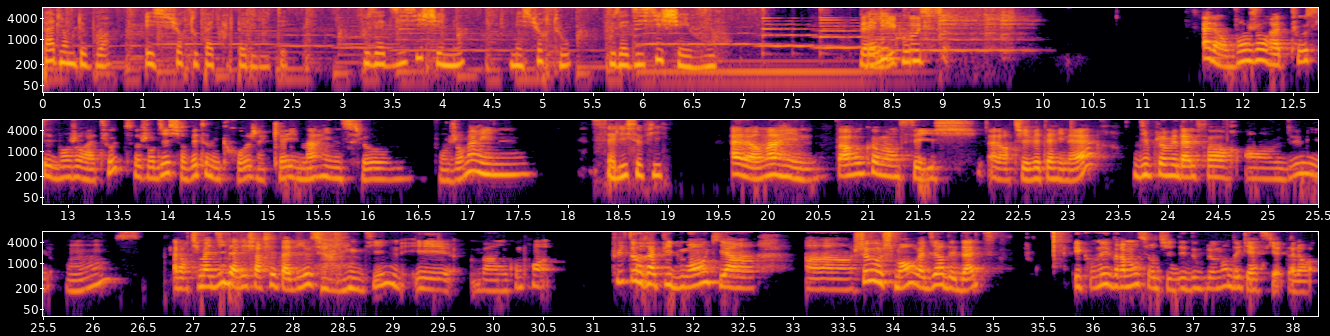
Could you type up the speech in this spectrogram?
pas de langue de bois et surtout pas de culpabilité. Vous êtes ici chez nous, mais surtout, vous êtes ici chez vous. Belle, écoute. Alors, bonjour à tous et bonjour à toutes. Aujourd'hui, sur Veto Micro, j'accueille Marine Slow. Bonjour Marine. Salut Sophie. Alors Marine, par où commencer? Alors, tu es vétérinaire, diplômée d'Alfort en 2011. Alors, tu m'as dit d'aller chercher ta bio sur LinkedIn et ben, on comprend plutôt rapidement qu'il y a un, chevauchement, on va dire, des dates et qu'on est vraiment sur du dédoublement de casquettes. Alors,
